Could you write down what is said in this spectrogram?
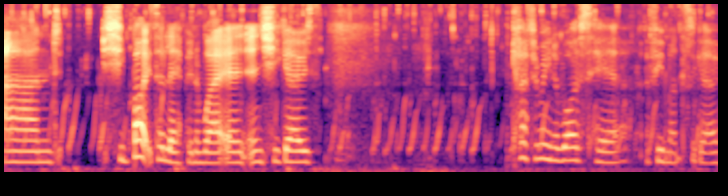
and she bites her lip in a way, and, and she goes. Katerina was here a few months ago.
